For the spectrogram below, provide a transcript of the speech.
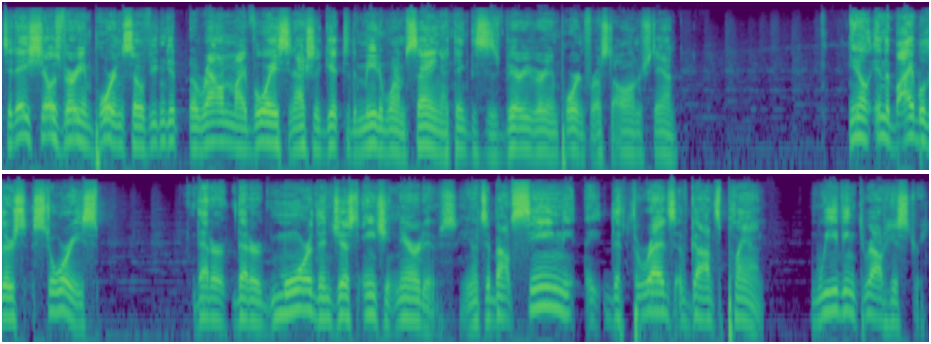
today's show is very important. So if you can get around my voice and actually get to the meat of what I'm saying, I think this is very, very important for us to all understand. You know, in the Bible, there's stories that are that are more than just ancient narratives. You know, it's about seeing the, the threads of God's plan weaving throughout history.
